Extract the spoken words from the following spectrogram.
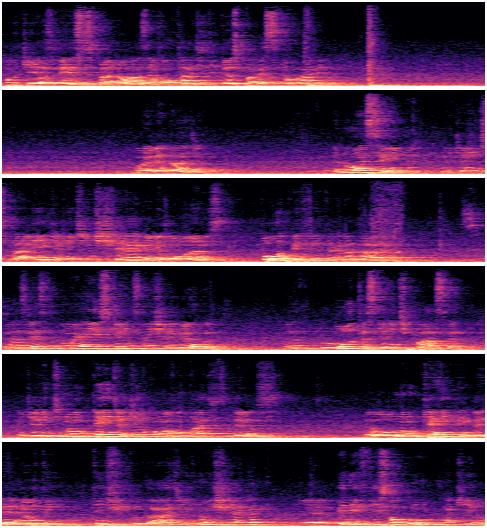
Porque às vezes para nós a vontade de Deus parece tão árida. Não é verdade? É, não é sempre né, que a gente está ali, que a gente enxerga ali Romanos, boa, perfeita e agradável. É, às vezes não é isso que a gente está enxergando. É, lutas que a gente passa, é que a gente não entende aquilo como a vontade de Deus. É, ou não quer entender, né, ou tem, tem dificuldade e não enxerga é, benefício algum naquilo.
